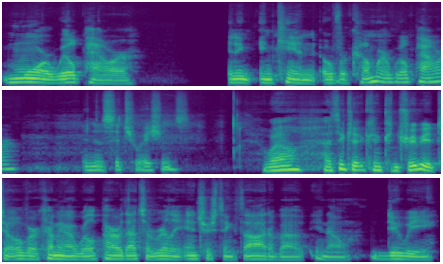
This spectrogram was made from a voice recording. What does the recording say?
more willpower and, and can overcome our willpower in those situations? Well, I think it can contribute to overcoming our willpower. That's a really interesting thought about, you know, do we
